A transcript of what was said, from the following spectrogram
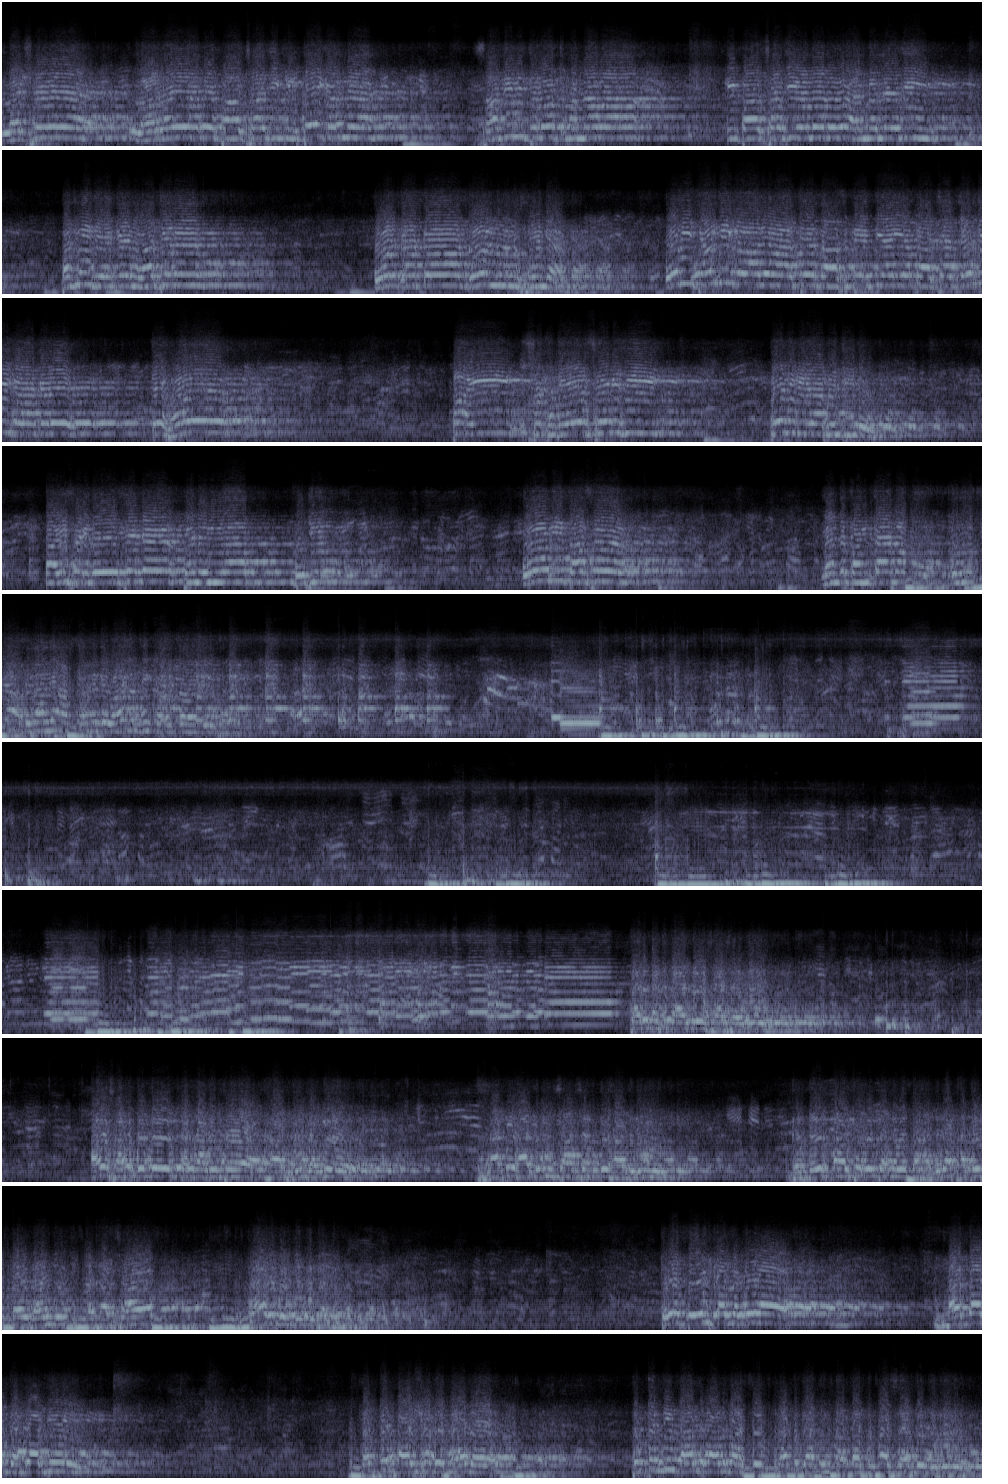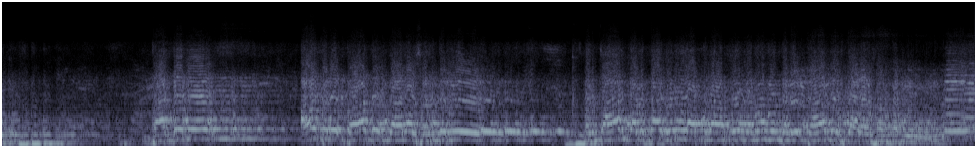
ਇਲੈਕਸ਼ਨ ਲੜ ਰਹੇ ਆ ਤੇ ਪਾਤਸ਼ਾਹ ਜੀ ਕਿਰਪਾ ਹੀ ਕਰਨਾ ਸਾਡੀ ਵੀ ਦਿਲੋਂ ਤਮੰਨਾ ਵਾ। ਕਿ ਪਾਤਸ਼ਾਹ ਜੀ ਉਹਨਾਂ ਨੂੰ ਐਮਐਲਏ ਦੀ ਪਦਵੀ ਦੇ ਕੇ ਨਵਾਜਣ ਹੋਰ ਕਾਕਾ ਗੁਰਨੂਰ ਸਿੰਘ, ਉਹਦੀ ਚੜ੍ਹਦੀ ਕਲਾ ਦੇ ਵਾਸਤੇ ਅਰਦਾਸ ਬੇਨਤੀ ਆਈ ਹੈ, ਪਾਤਸ਼ਾਹ ਚੜ੍ਹਦੀ ਕਲਾ ਕਰੇ। ਤੇ ਹੁਣ ਭਾਈ ਸੁਖਦੇਵ ਸਿੰਘ ਜੀ, ਪਿੰਡ ਵੀਰਾ ਬਿੱਜੀ ਤੋਂ। ਭਾਈ ਸੁਖਦੇਵ ਸਿੰਘ, ਪਿੰਡ ਵੀਰਾ ਬਿੱਜੂ ਉਹ ਵੀ 10 ਮਿੰਟ ਸੰਗਤਾਂ ਨੂੰ ਗੁਰੂ ਦੇ ਹੱਥ ਨਾਲ ਲਿਆ ਕੇ ਵਾਹਿਗੁਰੂ ਦੀ ਖਾਲਸਾ ਵਾਹਿਗੁਰੂ ਆਓ ਸਭ ਬੰਦੇ ਕਰਨਾ ਵਿੱਚ ਹਾਜ਼ਰੀ ਲੱਗੇ ਸਾਡੀ ਹਾਜ਼ਰੀ ਸਾਸਰ ਦੀ ਹਾਜ਼ਰੀ। ਗੁਰਦੇਵ ਪਾਤਸ਼ਾਹ ਦੇ ਚਰਨ ਵਿੱਚ ਹਾਜ਼ਰਾ ਫਤਿਹ ਸਾਹਿਬ ਵਾਹਿਗੁਰੂ ਜੀ ਕਾ ਖਾਲਸਾ ਵਾਹਿਗੁਰੂ ਜੀ ਕੀ ਫਤਿਹ ਤੇਰੇ ਦੇਸ਼ ਦਾ ਲੱਗਿਆ ਮਾਤਾ ਗੰਗਾ ਜੀ ਸੱਤੇ ਪਾਤਸ਼ਾਹ ਦੇ ਬਾਅਦ ਪੁੱਤਰ ਦੀ ਦਾਤ ਲੈਣ ਵਾਸਤੇ ਰੱਬ ਗਾਦੀ ਬਾਬਾ ਬੁੱਢਾ ਸਾਹਿਬ ਦੇ ਗੁਰੂ। ਦਾਦੇ ਨੇ ਆਓ ਮੇਰੇ ਬਾਦ ਦੇ ਦਾਣਾ ਸੰਦਰੀ ਪ੍ਰਚਾਰ ਕਰਤਾ ਜਿਹੜੀ ਆਪਣਾ ਆਪਣੇ ਗੁਰੂ ਮੇਰੇ ਬਾਦ ਦੇ ਦਾਣਾ ਸੰਦਰੀ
